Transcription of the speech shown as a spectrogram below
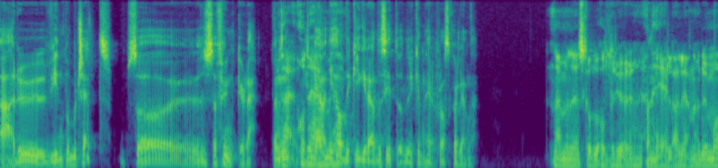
er du vin på budsjett, så, så funker det. Men det er- det er- jeg, jeg hadde ikke greid å sitte og drikke en hel flaske alene. Nei, men det skal du aldri gjøre. En hel alene. Du må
